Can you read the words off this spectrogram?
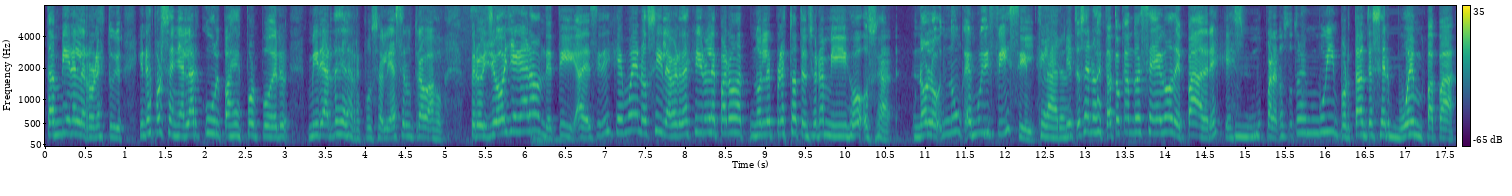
también el error es tuyo. Y no es por señalar culpas, es por poder mirar desde la responsabilidad de hacer un trabajo. Pero yo llegar a donde ti a decir que bueno, sí, la verdad es que yo no le paro, no le presto atención a mi hijo, o sea, no lo, nunca, es muy difícil. Claro. Y entonces nos está tocando ese ego de padres, que es para nosotros es muy importante ser buen papá,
